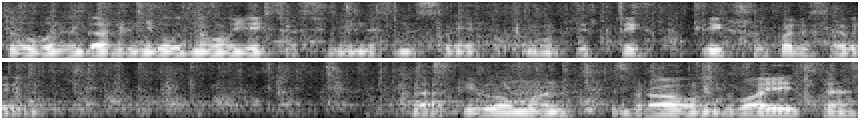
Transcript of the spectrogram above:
То вони навіть ні одного яйця сьогодні не знесли. Ну, тих, тих, тих що переселили. Так, і Ломан Браун два яйця,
